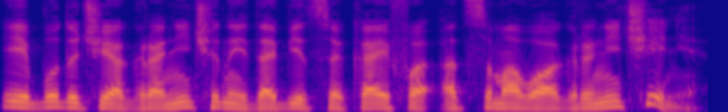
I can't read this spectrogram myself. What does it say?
и, будучи ограниченной, добиться кайфа от самого ограничения.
